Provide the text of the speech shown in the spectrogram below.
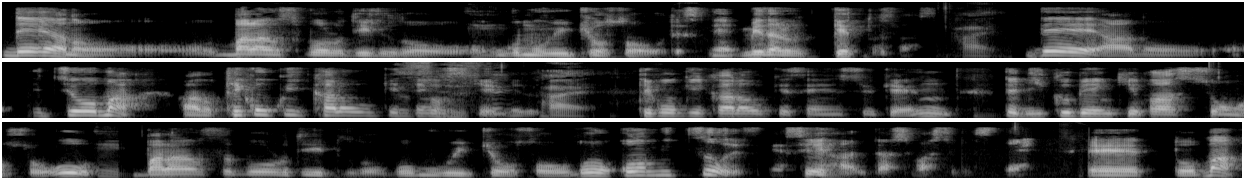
で、あの、バランスボールディルドうんゴム食い競争をですね、メダルゲットしました。はい。で、あの、一応、まあ、あの、手こきカラオケ選そうです手権、ね。はい。手こきカラオケ選手権、で、肉便器ファッションショー、うん。バランスボールディルドゴム食い競争の、この3つをですね、制覇いたしましてですね、えーっと、まあ、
